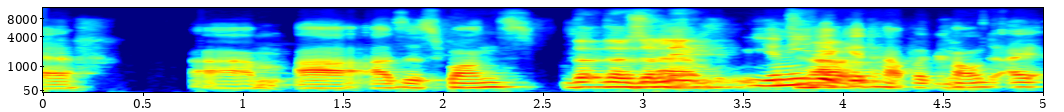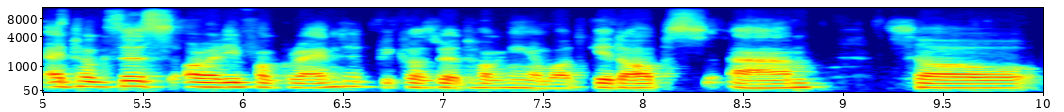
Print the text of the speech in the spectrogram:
have um, are, are these ones. Th- There's a Um, link. you need a GitHub account. I, I took this already for granted because we're talking about GitOps. Um, so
